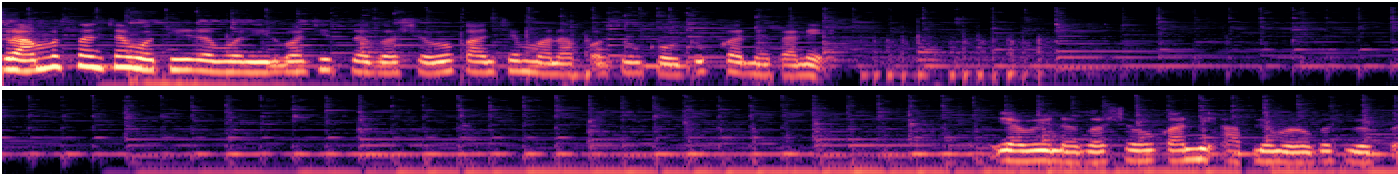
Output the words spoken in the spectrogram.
ग्रामस्थांच्या वतीने नवनिर्वाचित नगरसेवकांचे मनापासून कौतुक करण्यात आले. यावेळी नगरसेवकांनी आपले मनोगत व्यक्त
